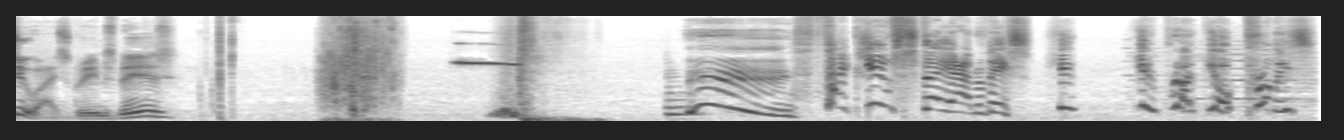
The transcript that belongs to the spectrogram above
Two ice creams, please. Hmm, thanks. You stay out of this! You, you broke your promise!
